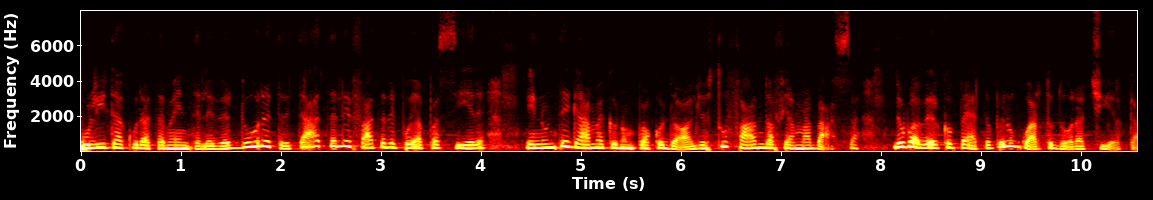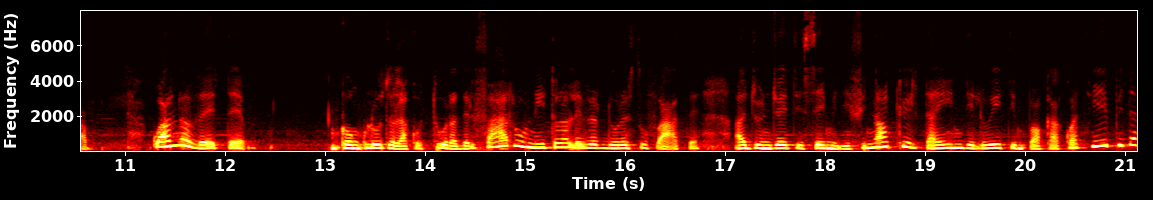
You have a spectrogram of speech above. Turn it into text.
Pulite accuratamente le verdure, tritatele e fatele poi appassire in un tegame con un poco d'olio, stufando a fiamma bassa, dopo aver coperto per un quarto d'ora circa. Quando avete concluso la cottura del farro, unitelo alle verdure stufate, aggiungete i semi di finocchio, il tain diluito in poca acqua tiepida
